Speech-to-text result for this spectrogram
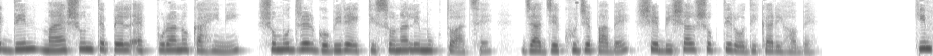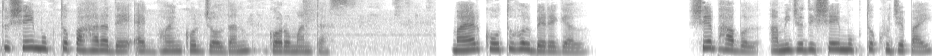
একদিন মায়া শুনতে পেল এক পুরানো কাহিনী, সমুদ্রের গভীরে একটি সোনালি মুক্ত আছে, যা যে খুঁজে পাবে, সে বিশাল শক্তির অধিকারী হবে। কিন্তু সেই মুক্ত পাহারা দেয় এক ভয়ঙ্কর জলদানু গরমান্টাস মায়ার কৌতূহল বেড়ে গেল। সে ভাবল, আমি যদি সেই মুক্ত খুঁজে পাই,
